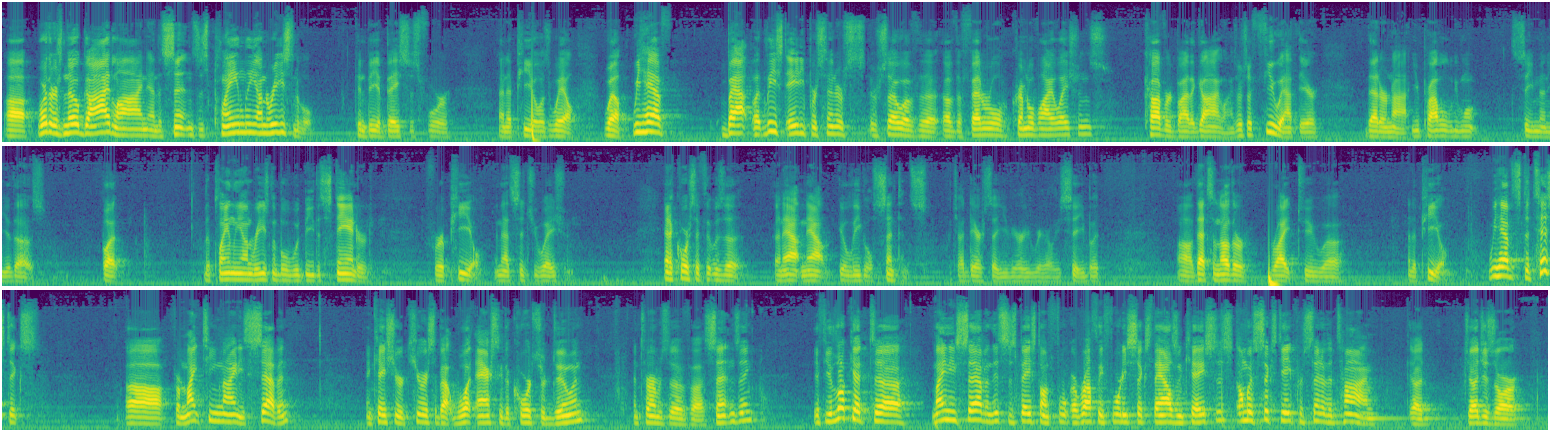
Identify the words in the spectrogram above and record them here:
Where there's no guideline and the sentence is plainly unreasonable can be a basis for an appeal as well. Well, we have about at least 80% or, or so of the, of the federal criminal violations covered by the guidelines. There's a few out there that are not. You probably won't see many of those. But the plainly unreasonable would be the standard for appeal in that situation. And of course, if it was a, an out and out illegal sentence, which I dare say you very rarely see, but uh, that's another right to uh, an appeal. We have statistics uh, from 1997, in case you're curious about what actually the courts are doing in terms of uh, sentencing. If you look at uh, 97, this is based on uh, roughly 46,000 cases. Almost 68% of the time, uh, judges are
